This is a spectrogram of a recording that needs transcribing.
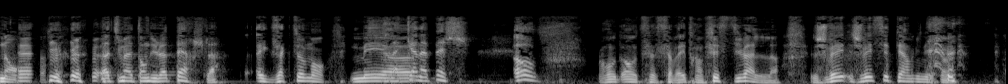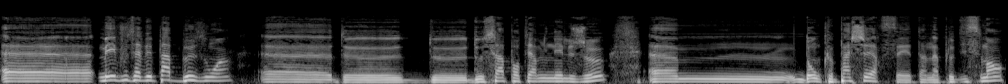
Non. là, ah, tu m'as tendu la perche là. Exactement. Mais la euh, canne à pêche. Oh, oh, oh ça, va être un festival là. Je vais, je vais essayer de terminer. euh, mais vous n'avez pas besoin euh, de, de, de ça pour terminer le jeu. Euh, donc pas cher, c'est un applaudissement.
